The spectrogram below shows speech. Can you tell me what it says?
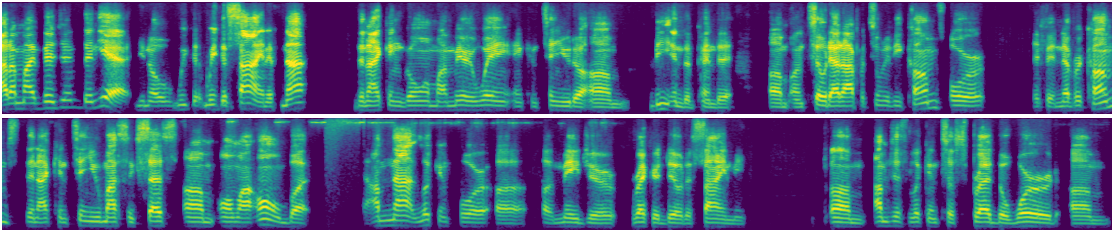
out of my vision then yeah you know we could we could sign. If not then i can go on my merry way and continue to um be independent um until that opportunity comes or if it never comes then i continue my success um on my own. But i'm not looking for a, a major record deal to sign me. Um i'm just looking to spread the word um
